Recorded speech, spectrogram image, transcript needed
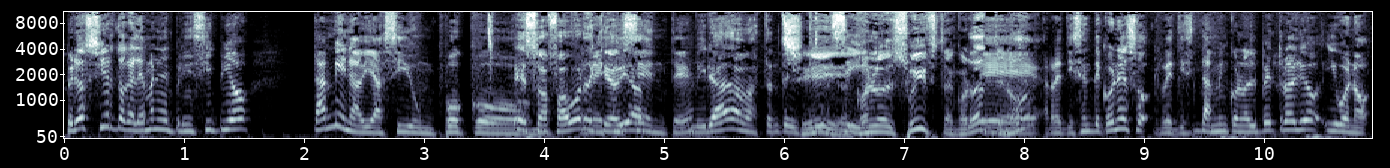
Pero es cierto que Alemania en principio también había sido un poco Eso, a favor de que había miradas bastante Sí, distintas. Sí. con lo del Swift, acordate, Eh, ¿no? reticente con eso, reticente también con lo del petróleo y bueno,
